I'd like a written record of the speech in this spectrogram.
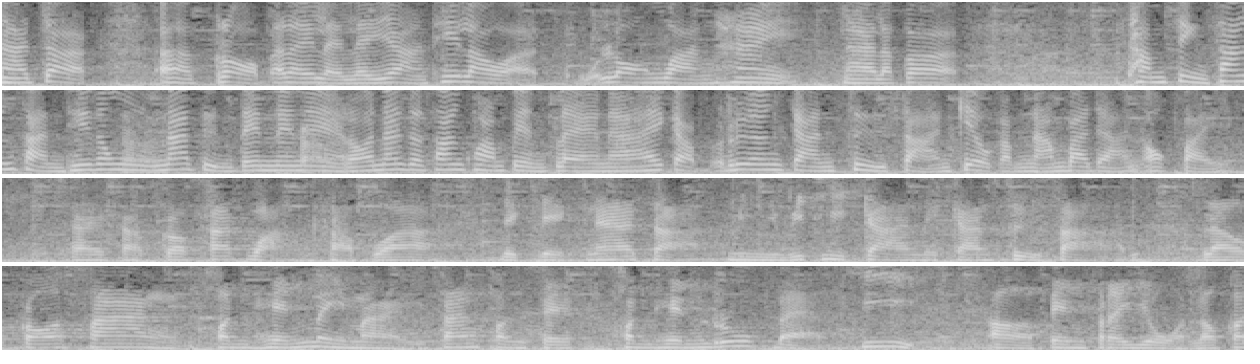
นะจากกรอบอะไรหลาย ๆ อย่างที่เราอะลองวางให้นะแล้วก็ทำสิ่งสร้างสรรค์ที่ต้องน่าตื่นเต้นแน่ๆแล้วน่าจะสร้างความเปลี่ยนแปลงนะให้กับเรื่องการสื่อสารเกี่ยวกับน้ำบาดาลออกไป ใช่ครับก็คาดหวังครับว่า เด็กๆ น่าจะมีวิธีการในการสื่อสาร แล้วก็สร้างคอนเทนต์ใหม่ๆ สร้างคอนเซ็ปต์คอนเทนต์รูปแบบที่เอ่อเป็นประโยชน์แล้วก็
